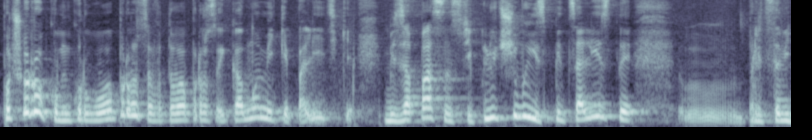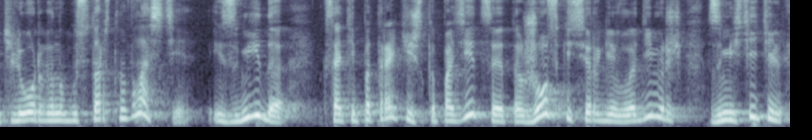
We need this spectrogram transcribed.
по широкому кругу вопросов. Это вопросы экономики, политики, безопасности. Ключевые специалисты, э, представители органов государственной власти из МИДа. Кстати, патриотическая позиция. Это жесткий Сергей Владимирович, заместитель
